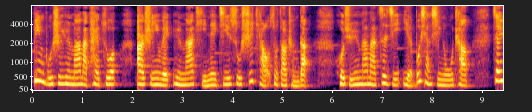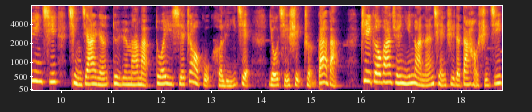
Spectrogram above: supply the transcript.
并不是孕妈妈太作，而是因为孕妈体内激素失调所造成的。或许孕妈妈自己也不想喜怒无常。”在孕期，请家人对孕妈妈多一些照顾和理解，尤其是准爸爸，这个挖掘你暖男潜质的大好时机，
